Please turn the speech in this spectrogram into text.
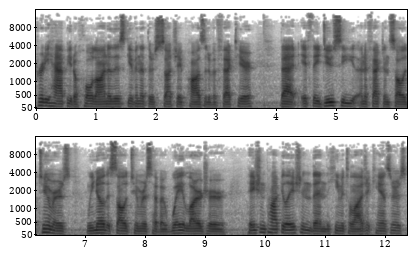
pretty happy to hold on to this given that there's such a positive effect here. That if they do see an effect in solid tumors, we know that solid tumors have a way larger patient population than the hematologic cancers,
